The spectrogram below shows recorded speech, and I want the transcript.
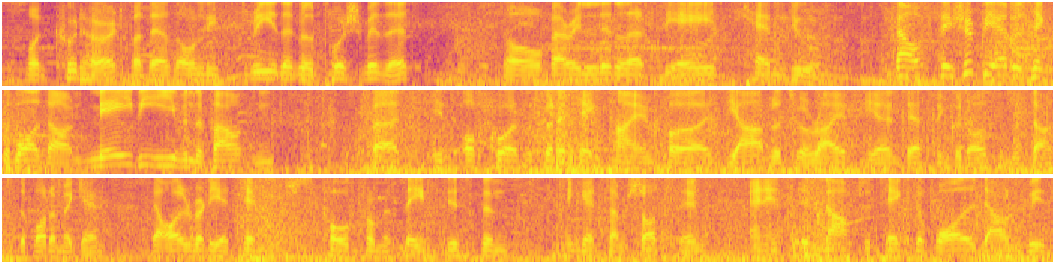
this one could hurt, but there's only 3 that will push with it. So very little that C8 can do. Now, they should be able to take the wall down, maybe even the fountain. But it, of course, is going to take time for Diablo to arrive here, and Deathwing could also move down to the bottom again. They're already attempting to just poke from a safe distance and get some shots in, and it's enough to take the wall down with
